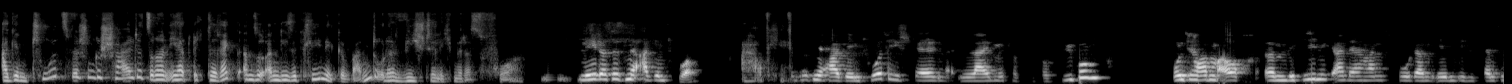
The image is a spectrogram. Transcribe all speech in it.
Agentur zwischengeschaltet, sondern ihr habt euch direkt an, so, an diese Klinik gewandt oder wie stelle ich mir das vor? Nee, das ist eine Agentur. Ah, okay. Das ist eine Agentur, die stellen Leihmütter zur Verfügung und haben auch ähm, eine Klinik an der Hand, wo dann eben dieses ganze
